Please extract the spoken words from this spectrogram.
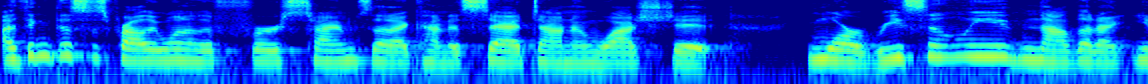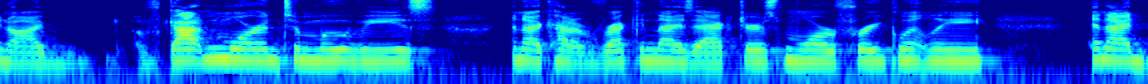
I think this is probably one of the first times that I kind of sat down and watched it more recently. Now that I, you know, I've I've gotten more into movies and I kind of recognize actors more frequently, and I,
